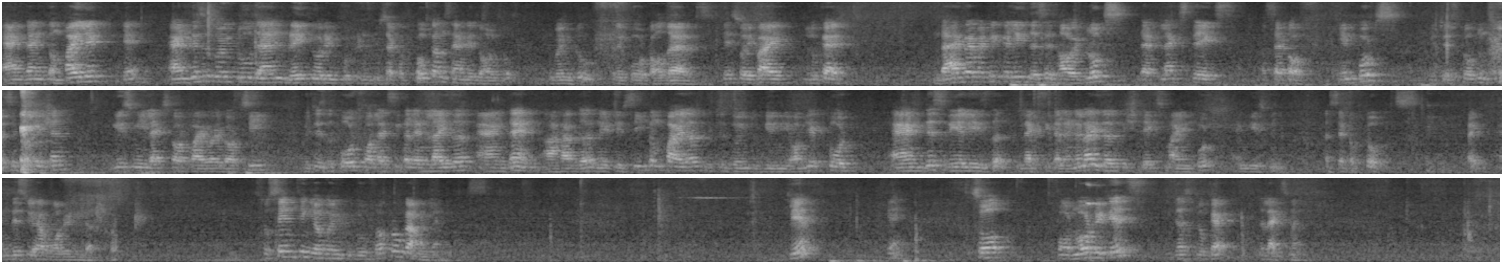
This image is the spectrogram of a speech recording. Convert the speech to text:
and then compile it. Okay, and this is going to then break your input into set of tokens and is also going to report all the errors. Okay, so if I look at diagrammatically, this is how it looks. That lex takes a set of inputs, which is token specification, gives me lex.yy.c, which is the code for lexical analyzer, and then I have the native C compiler, which is going to give me object code, and this really is the lexical analyzer, which takes my input and gives me a set of tokens, right? And this you have already done. So same thing you're going to do for programming languages. Clear? Okay. So for more details, just look at the Lex method.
